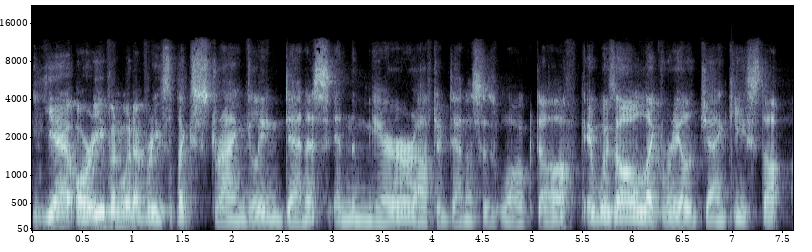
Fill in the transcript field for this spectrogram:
Yeah, or even whenever he's like strangling Dennis in the mirror after Dennis has walked off. It was all like real janky stop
